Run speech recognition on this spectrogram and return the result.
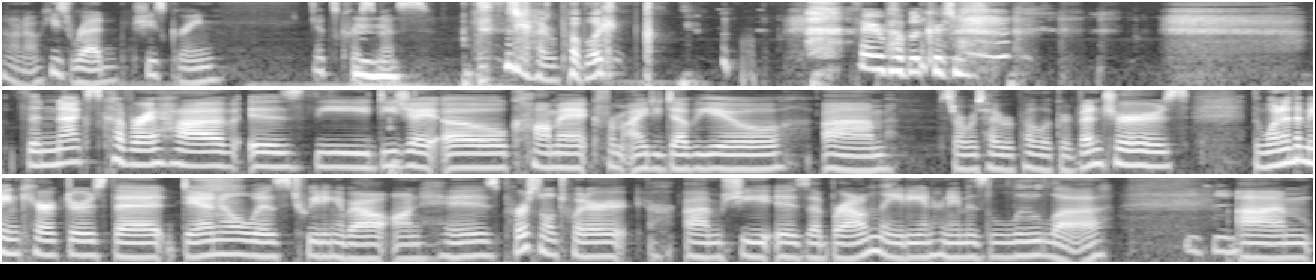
I don't know. He's red. She's green. It's Christmas. Mm-hmm. High Republic. High Republic Christmas. The next cover I have is the DJO comic from IDW, um, Star Wars High Republic Adventures. The one of the main characters that Daniel was tweeting about on his personal Twitter, um, she is a brown lady, and her name is Lula. Um,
